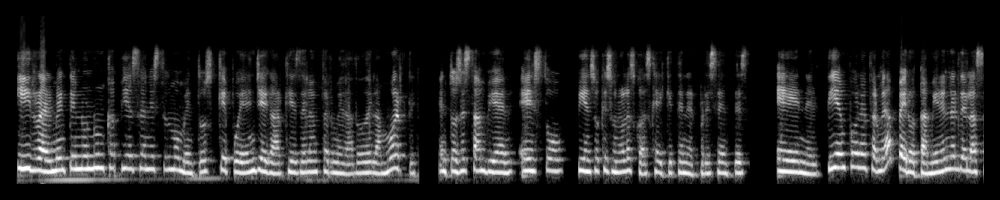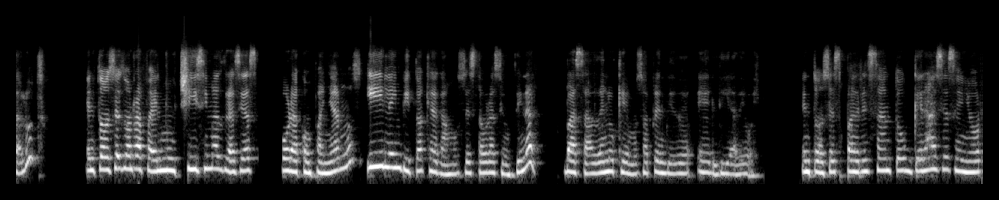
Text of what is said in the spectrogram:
Y realmente uno nunca piensa en estos momentos que pueden llegar, que es de la enfermedad o de la muerte. Entonces también esto pienso que es una de las cosas que hay que tener presentes en el tiempo de la enfermedad, pero también en el de la salud. Entonces, don Rafael, muchísimas gracias por acompañarnos y le invito a que hagamos esta oración final basado en lo que hemos aprendido el día de hoy. Entonces, Padre Santo, gracias Señor,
